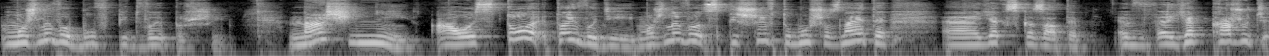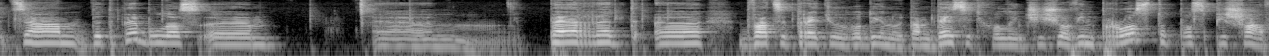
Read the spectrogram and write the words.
можливо, був підвипивший. Наші ні. А ось той, той водій, можливо, спішив, тому що, знаєте, е, як сказати, як кажуть, ця ДТП була. Е, е, Перед е, 23 годиною, там 10 хвилин чи що, він просто поспішав.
